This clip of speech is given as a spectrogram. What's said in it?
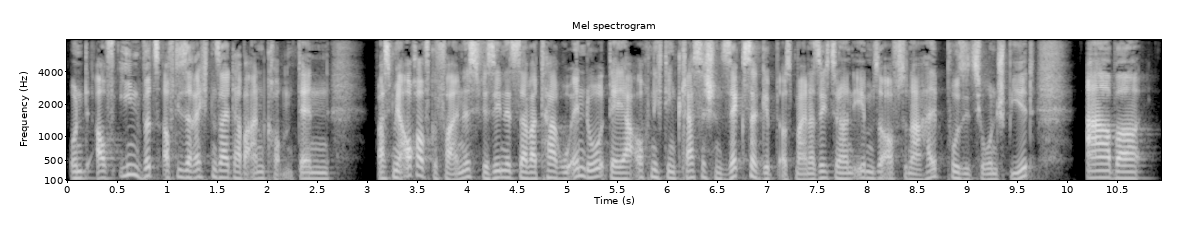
Und auf ihn wird es auf dieser rechten Seite aber ankommen. Denn was mir auch aufgefallen ist, wir sehen jetzt da Wataru Endo, der ja auch nicht den klassischen Sechser gibt aus meiner Sicht, sondern eben so auf so einer Halbposition spielt, aber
